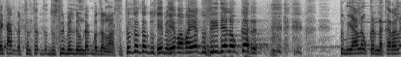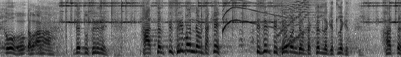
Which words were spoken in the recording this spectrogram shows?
एक काम कर चल चल दुसरी बेल देऊन टाक बदल माणसं. चल चल चल दुसरी बेल. दे बाबा हे दुसरी दे लवकर. तुम्ही या लवकर नकाराला ओ हा. दे दुसरी दे. हा चल तिसरी पण देऊन टाके तिसरी तिसरी पण देऊन टाक. चल लगेच लगेच. हा चल.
